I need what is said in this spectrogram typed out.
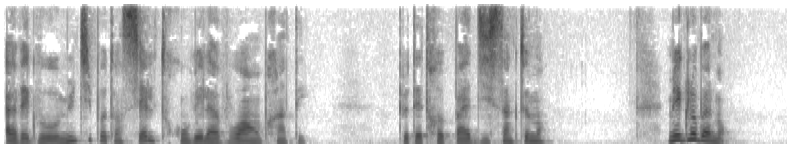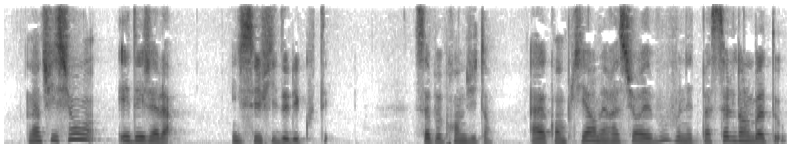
avec vos multipotentiels trouver la voie empruntée. Peut-être pas distinctement, mais globalement. L'intuition est déjà là, il suffit de l'écouter. Ça peut prendre du temps à accomplir, mais rassurez-vous, vous n'êtes pas seul dans le bateau.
